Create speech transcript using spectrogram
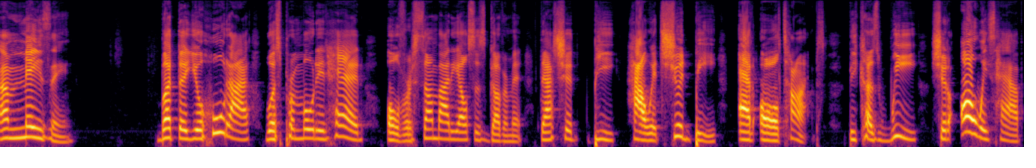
Amazing. But the Yehudai was promoted head over somebody else's government. That should be how it should be at all times because we should always have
